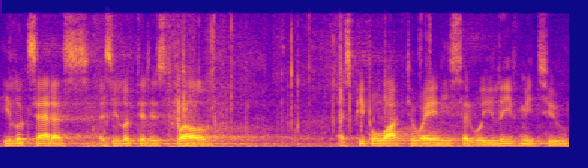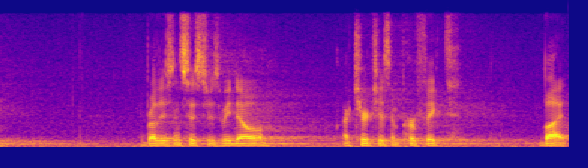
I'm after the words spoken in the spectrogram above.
He looks at us as he looked at his 12 as people walked away, and he said, Will you leave me too? Brothers and sisters, we know our church isn't perfect. But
